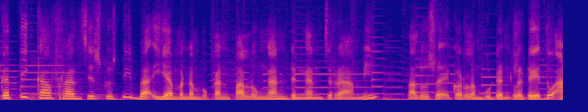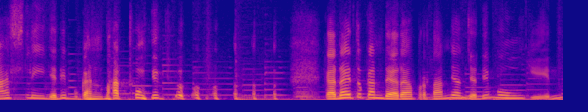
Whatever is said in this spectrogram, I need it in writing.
ketika Fransiskus tiba, ia menemukan palungan dengan jerami, Lalu seekor lembu dan keledai itu asli, jadi bukan patung itu. Karena itu kan daerah pertanian, jadi mungkin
